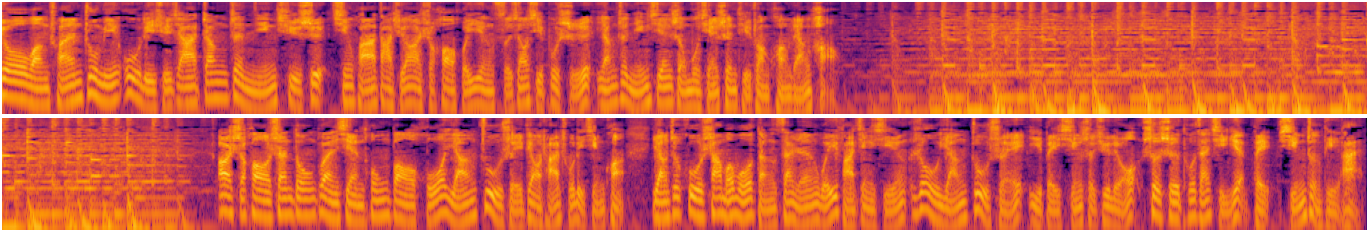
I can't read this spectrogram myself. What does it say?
就网传著名物理学家张振宁去世清华大学二十号回应此消息不实杨振宁先生目前身体状况良好。二十号，山东冠县通报活羊注水调查处理情况，养殖户沙某某等三人违法进行肉羊注水，已被刑事拘留，涉事屠宰企业被行政立案。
